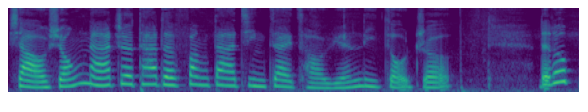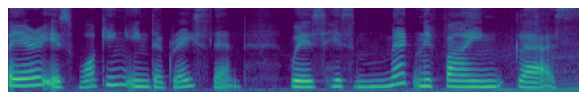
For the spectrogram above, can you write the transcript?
小熊拿着它的放大镜在草原里走着。Little bear is walking in the grassland with his magnifying glass.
